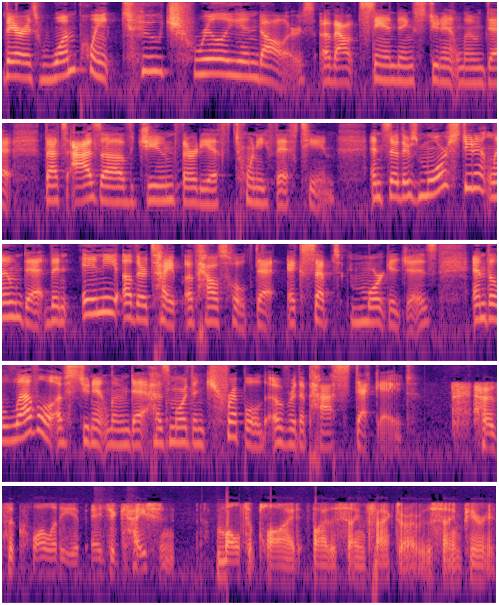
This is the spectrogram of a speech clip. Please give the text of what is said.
there is $1.2 trillion of outstanding student loan debt. That's as of June 30th, 2015. And so there's more student loan debt than any other type of household debt except mortgages. And the level of student loan debt has more than tripled over the past decade. Has the quality of education multiplied by the same factor over the same period?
